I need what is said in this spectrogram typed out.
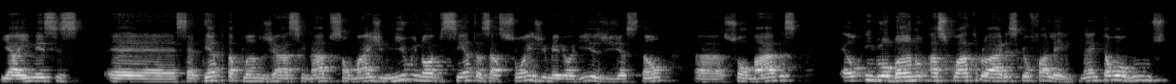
e aí nesses é, 70 planos já assinados, são mais de 1.900 ações de melhorias de gestão uh, somadas, é, englobando as quatro áreas que eu falei. Né? Então, alguns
